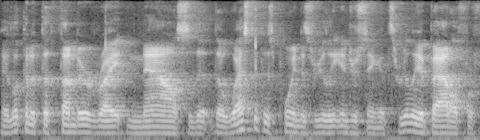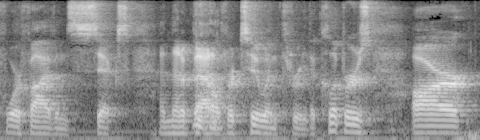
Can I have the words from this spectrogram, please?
Looking at the Thunder right now, so the, the West at this point is really interesting. It's really a battle for four, five, and six, and then a battle mm-hmm. for two and three. The Clippers are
